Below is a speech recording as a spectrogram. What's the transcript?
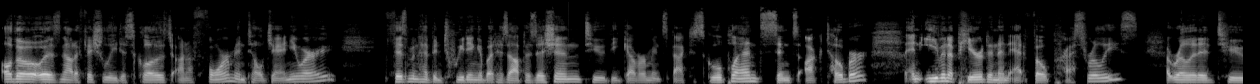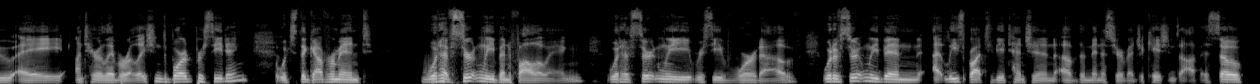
although it was not officially disclosed on a form until January. Fisman had been tweeting about his opposition to the government's back to school plan since October and even appeared in an ETFO press release related to a Ontario Labor Relations Board proceeding, which the government would have certainly been following, would have certainly received word of, would have certainly been at least brought to the attention of the Minister of Education's office. So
